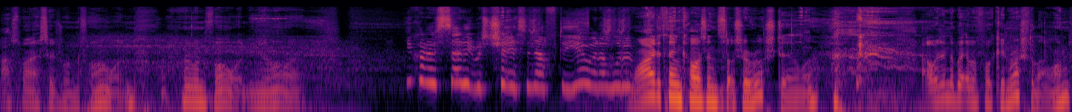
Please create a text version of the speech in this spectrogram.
that's why I said run forward. run forward, you know. Could have said it was chasing after you and I would have. Why do you think I was in such a rush, Taylor? I was in a bit of a fucking rush for that one.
